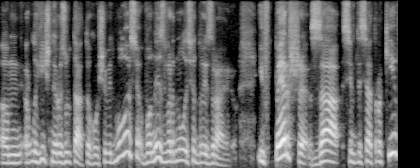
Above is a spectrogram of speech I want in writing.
Ем, Логічний результат того, що відбулося, вони звернулися до Ізраїлю, і вперше за 70 років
